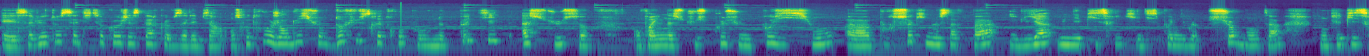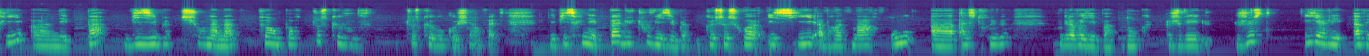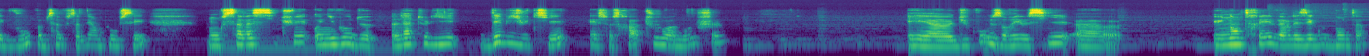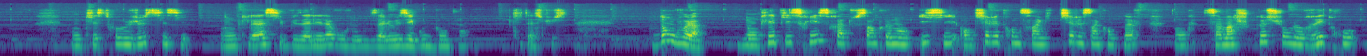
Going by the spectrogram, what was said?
Et salut à tous, c'est Titsoko, j'espère que vous allez bien. On se retrouve aujourd'hui sur Dofus Retro pour une petite astuce, enfin une astuce plus une position. Euh, pour ceux qui ne le savent pas, il y a une épicerie qui est disponible sur Bonta. Donc l'épicerie euh, n'est pas visible sur la map, peu importe tout ce que vous tout ce que vous cochez en fait. L'épicerie n'est pas du tout visible, que ce soit ici, à Brakmar ou à Astrub, vous ne la voyez pas. Donc je vais juste y aller avec vous, comme ça vous savez un peu où c'est. Donc ça va se situer au niveau de l'atelier des bijoutiers, et ce sera toujours à gauche. Et euh, du coup, vous aurez aussi euh, une entrée vers les égouts de Bonta, donc qui se trouve juste ici. Donc là, si vous allez là, vous, allez aux égouts de Bonta. Petite astuce. Donc voilà. Donc l'épicerie sera tout simplement ici en tiré 35, 59. Donc ça marche que sur le rétro.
